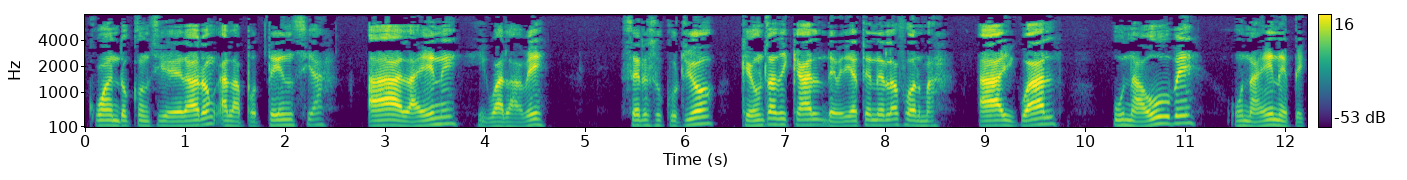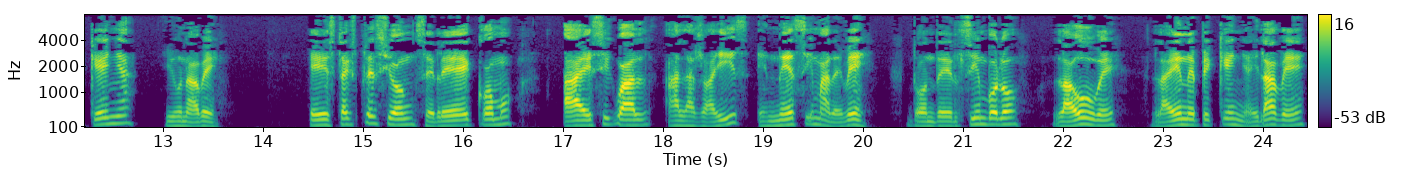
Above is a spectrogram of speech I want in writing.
cuando consideraron a la potencia a a la n igual a b. Se les ocurrió que un radical debería tener la forma a igual una v, una n pequeña y una b. Esta expresión se lee como a es igual a la raíz enésima de b donde el símbolo, la V, la N pequeña y la B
